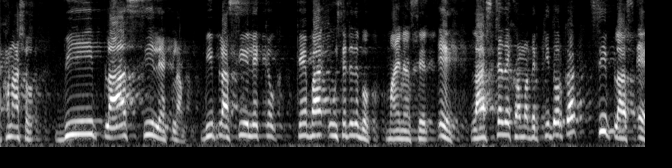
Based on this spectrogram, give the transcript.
এখন আসো বি প্লাস সি লিখলাম। বি প্লাস সি লিখে কে বা ওই সাইডে দেবো? মাইনাসের এ লাস্টে দেখো আমাদের কি দরকার? সি প্লাস এ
